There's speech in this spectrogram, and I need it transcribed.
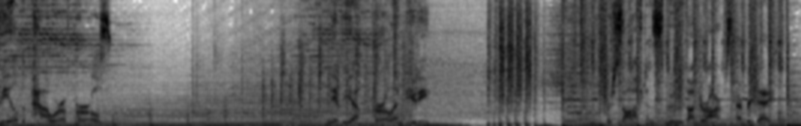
Feel the power of pearls. Nivea Pearl and Beauty. For soft and smooth underarms every day.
